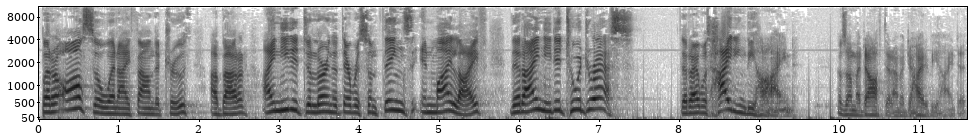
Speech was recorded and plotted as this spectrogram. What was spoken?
But also, when I found the truth about it, I needed to learn that there were some things in my life that I needed to address, that I was hiding behind. Because I'm adopted, I'm hiding behind it.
